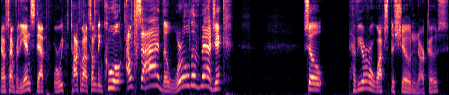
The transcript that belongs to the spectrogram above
Now it's time for the end step where we talk about something cool outside the world of magic. So, have you ever watched the show Narcos?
